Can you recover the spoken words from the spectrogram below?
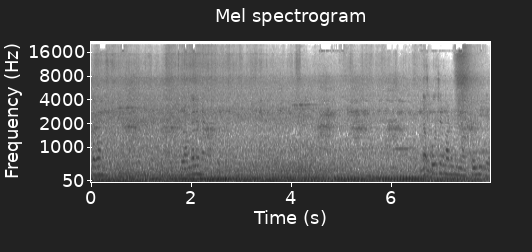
ತಗೊಂಡು ರಂಗೋಲಿ ಪೂಜೆ ಮಾಡೋದು ನಮ್ಮ ಕೈಗೆ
